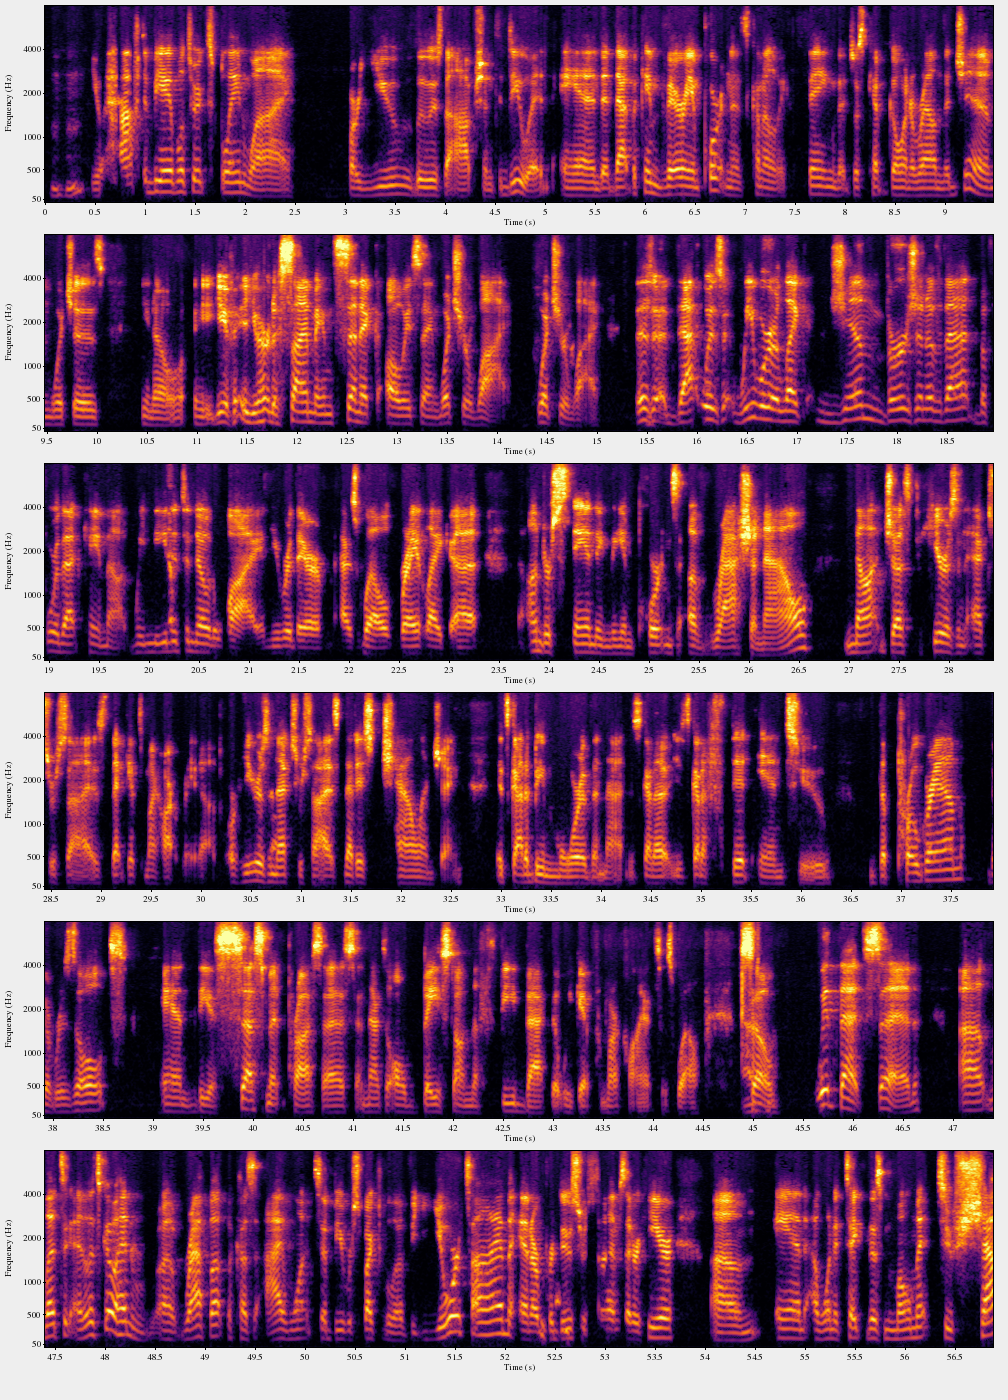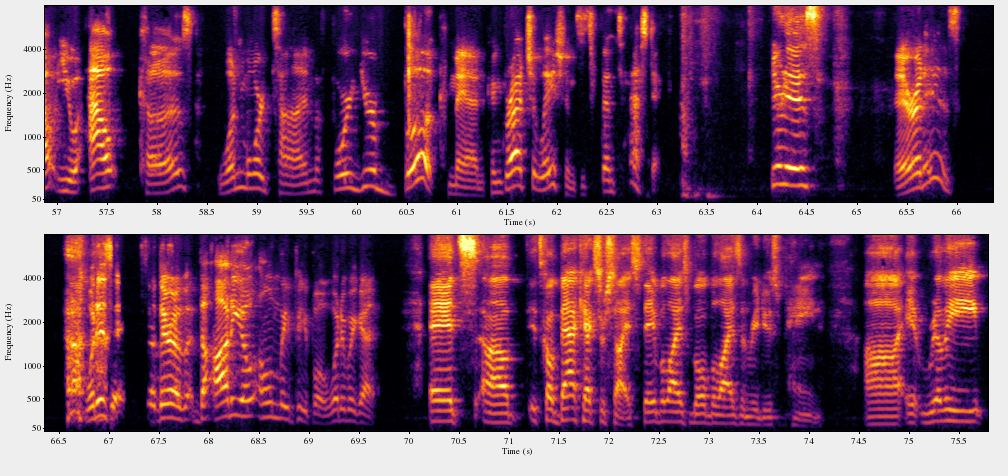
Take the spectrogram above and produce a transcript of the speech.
Mm-hmm. You have to be able to explain why, or you lose the option to do it. And that became very important. It's kind of like a thing that just kept going around the gym, which is, you know, you, you heard of Simon Sinek always saying, What's your why? What's your why? That was we were like gym version of that before that came out. We needed yep. to know the why, and you were there as well, right? Like uh, understanding the importance of rationale, not just here's an exercise that gets my heart rate up, or here's an exercise that is challenging. It's got to be more than that. It's got to it's got to fit into the program, the results, and the assessment process and that's all based on the feedback that we get from our clients as well so with that said uh, let's let's go ahead and uh, wrap up because I want to be respectful of your time and our producers' times that are here, um, and I want to take this moment to shout you out, cuz one more time for your book, man! Congratulations, it's fantastic. Here it is. There it is. what is it? So there are the audio only people. What do we got? It's uh, it's called back exercise, stabilize, mobilize, and reduce pain. Uh, it really,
